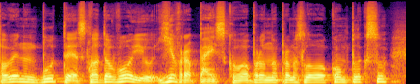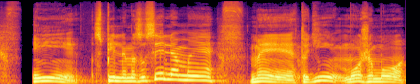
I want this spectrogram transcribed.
повинен бути складовою європейського оборонно-промислового комплексу, і спільними зусиллями ми тоді можемо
